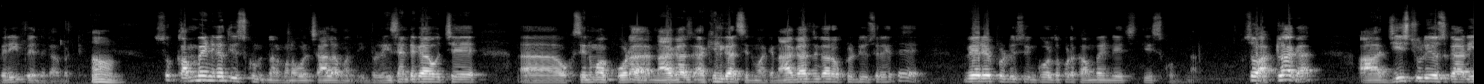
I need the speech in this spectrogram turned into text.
పెరిగిపోయింది కాబట్టి. సో కంబైన్డ్గా తీసుకుంటున్నారు మన వాళ్ళు చాలా మంది ఇప్పుడు రీసెంట్గా వచ్చే ఒక సినిమాకు కూడా నాగార్జున అఖిల్ గారి సినిమాకి. నాగార్జున గారు ఒక ప్రొడ్యూసర్ అయితే వేరే ప్రొడ్యూసర్ ఇంకోళ్ళతో కూడా కంబైన్ చేసి తీసుకుంటున్నారు. సో అట్లాగా ఆ జీ స్టూడియోస్ కానీ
